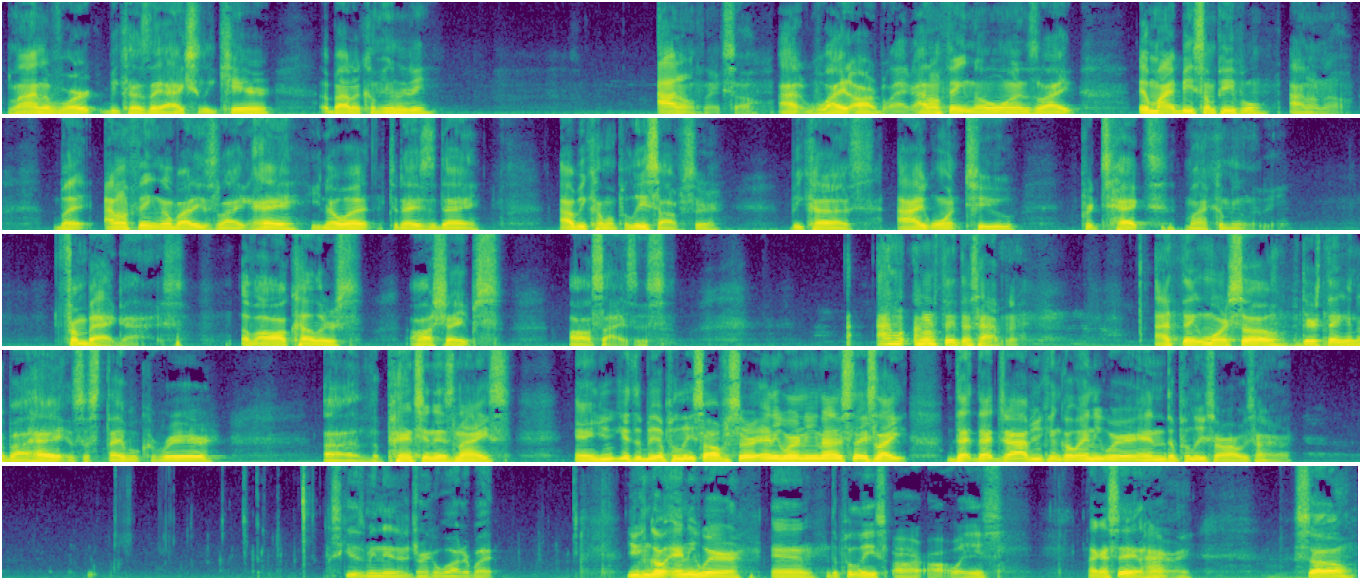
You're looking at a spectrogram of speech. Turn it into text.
line of work because they actually care about a community? I don't think so. I white or black. I don't think no one's like. It might be some people. I don't know, but I don't think nobody's like, hey, you know what? Today's the day. I'll become a police officer because I want to protect my community from bad guys of all colors, all shapes, all sizes. I don't I don't think that's happening. I think more so they're thinking about, hey, it's a stable career. Uh, the pension is nice, and you get to be a police officer anywhere in the United States, like that that job you can go anywhere and the police are always hiring. Excuse me, needed a drink of water, but you can go anywhere and the police are always like I said, hiring. So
